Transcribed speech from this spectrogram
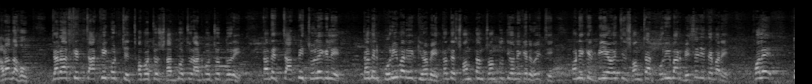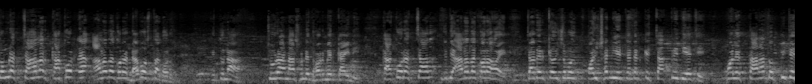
আলাদা হোক। যারা আজকে চাকরি করছে, ছ বছর, সাত বছর, আট বছর ধরে, তাদের চাকরি চলে গেলে তাদের পরিবারের কী হবে? তাদের সন্তান সন্ততি অনেকের হয়েছে, অনেকের বিয়ে হয়েছে, সংসার, পরিবার ভেসে যেতে পারে। ফলে তোমরা চাল আর কাকরটা আলাদা করার ব্যবস্থা করো। কিন্তু না চোরা না শুনে ধর্মের কাহিনি। কাকর আর চাল যদি আলাদা করা হয়, যাদেরকে ওই সময় পয়সা নিয়ে যাদেরকে চাকরি দিয়েছে, ফলে তারা তো পিঠের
